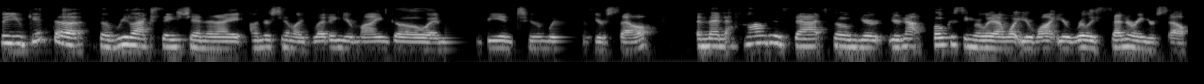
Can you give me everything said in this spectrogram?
So you get the the relaxation and i understand like letting your mind go and be in tune with yourself and then how does that so you're you're not focusing really on what you want you're really centering yourself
